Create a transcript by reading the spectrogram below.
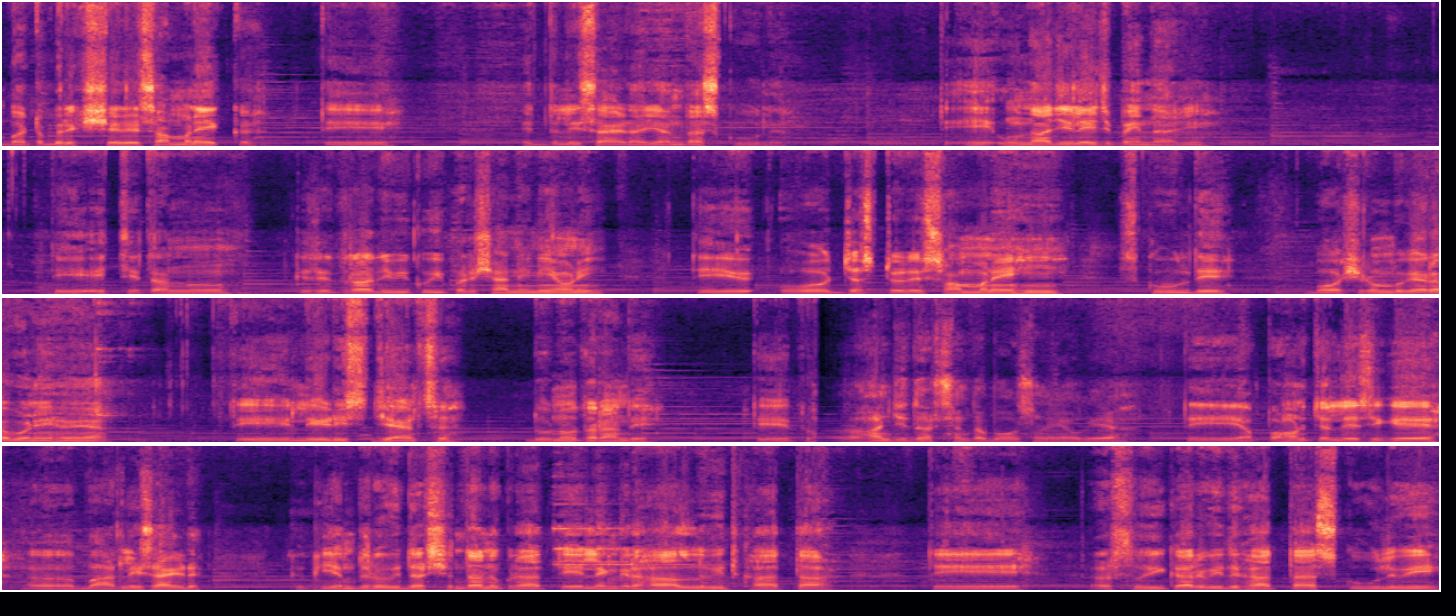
ਬਟ ਬ੍ਰਿਕਸ਼ ਦੇ ਸਾਹਮਣੇ ਇੱਕ ਤੇ ਇਧਰਲੀ ਸਾਈਡ ਆ ਜਾਂਦਾ ਸਕੂਲ ਤੇ ਇਹ ਉਨਾ ਜ਼ਿਲ੍ਹੇ 'ਚ ਪੈਂਦਾ ਜੀ। ਤੇ ਇੱਥੇ ਤੁਹਾਨੂੰ ਕਿਸੇ ਤਰ੍ਹਾਂ ਦੀ ਵੀ ਕੋਈ ਪਰੇਸ਼ਾਨੀ ਨਹੀਂ ਆਉਣੀ ਤੇ ਉਹ ਜਸਟ ਉਹਦੇ ਸਾਹਮਣੇ ਹੀ ਸਕੂਲ ਦੇ ਵਾਸ਼ਰੂਮ ਵਗੈਰਾ ਬਣੇ ਹੋਏ ਆ ਤੇ ਲੇਡੀਜ਼ ਜੈਂਟਸ ਦੋਨੋਂ ਤਰ੍ਹਾਂ ਦੇ। ਤੇ ਹਾਂਜੀ, ਦਰਸ਼ਨ ਤਾਂ ਬਹੁਤ ਸੋਹਣੇ ਹੋ ਗਏ ਆ। ਤੇ ਆਪਾਂ ਹੁਣ ਚੱਲੇ ਸੀਗੇ ਬਾਹਰਲੀ ਸਾਈਡ ਕਿਉਂਕਿ ਅੰਦਰੋਂ ਵੀ ਦਰਸ਼ਨ ਤੁਹਾਨੂੰ ਕਰਾਤੇ, ਲੰਗਰ ਹਾਲ ਵੀ ਦਿਖਾਤਾ ਤੇ ਰਸੋਈ ਘਰ ਵੀ ਦਿਖਾਤਾ, ਸਕੂਲ ਵੀ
